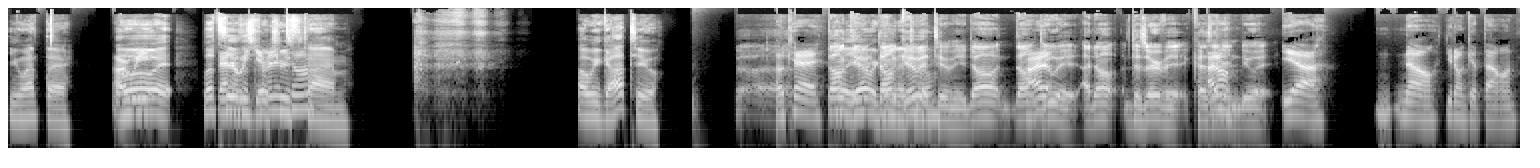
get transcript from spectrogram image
you went there. Are oh, we? wait. Let's Ben, save are we this for it to truth him? time. Oh, we got to. Uh, Okay. Don't Oh, yeah, give, we're it, don't giving it give to it to me. Don't don't I- do it. I don't deserve it because I I, didn't do it. Yeah. No, you don't get that one.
